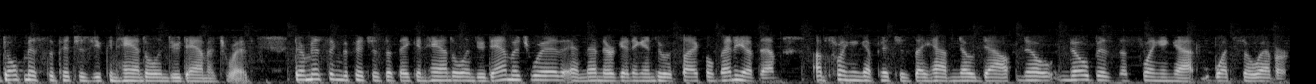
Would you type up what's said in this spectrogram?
don't miss the pitches you can handle and do damage with. They're missing the pitches that they can handle and do damage with, and then they're getting into a cycle, many of them, of swinging at pitches they have no doubt, no, no business swinging at whatsoever.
